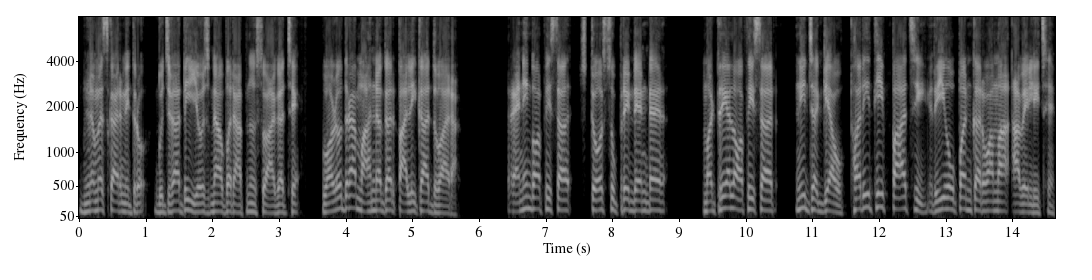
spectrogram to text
નમસ્કાર મિત્રો, ગુજરાતી યોજના પર આપનું સ્વાગત છે. વડોદરા મહાનગરપાલિકા દ્વારા training officer, store superintendent, material ઓફિસરની જગ્યાઓ ફરીથી પાછી રીઓપન કરવામાં આવેલી છે.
